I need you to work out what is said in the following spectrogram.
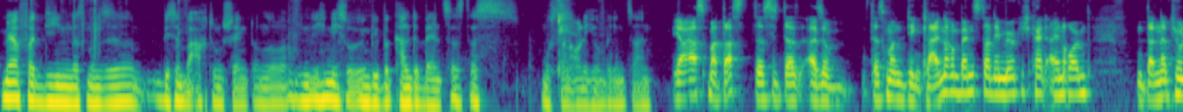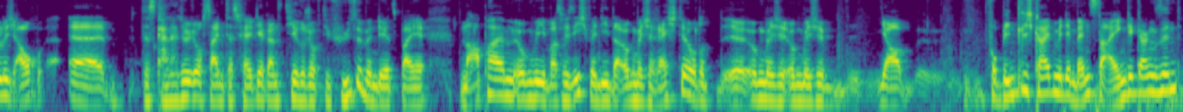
mehr verdienen, dass man sie ein bisschen Beachtung schenkt und so. Nicht, nicht so irgendwie bekannte Bands. Das, das muss dann auch nicht unbedingt sein. Ja, erstmal das, dass, das, also, dass man den kleineren Bands da die Möglichkeit einräumt. Und dann natürlich auch, äh, das kann natürlich auch sein, das fällt dir ganz tierisch auf die Füße, wenn du jetzt bei Napalm irgendwie, was weiß ich, wenn die da irgendwelche Rechte oder äh, irgendwelche, irgendwelche, ja, Verbindlichkeiten mit den Bands da eingegangen sind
